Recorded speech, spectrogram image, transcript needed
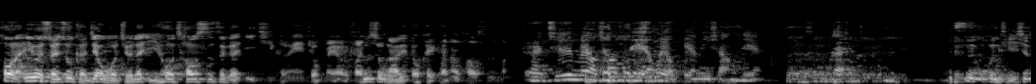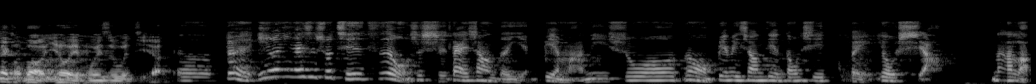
后来因为随处可见，我觉得以后超市这个议题可能也就没有了，反正住哪里都可以看到超市嘛。对，其实没有超市也会有便利商店。对，所以我觉得这个议题是问题，现在搞不好以后也不会是问题了。呃，对，因为应该是说，其实这种是时代上的演变嘛。你说那种便利商店东西贵又小，那老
